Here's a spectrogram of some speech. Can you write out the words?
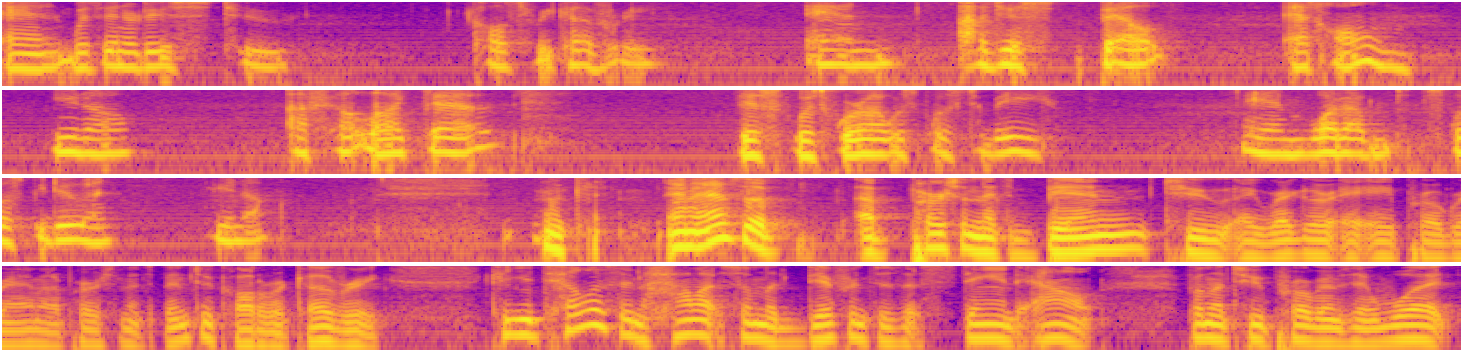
and was introduced to Call to Recovery. And I just felt at home, you know. I felt like that this was where I was supposed to be and what I'm supposed to be doing, you know. Okay. And as a a person that's been to a regular AA program and a person that's been to Call to Recovery, can you tell us and highlight some of the differences that stand out from the two programs and what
